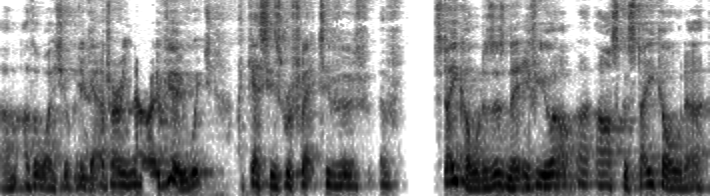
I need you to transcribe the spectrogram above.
Um, otherwise, you're going to yeah. get a very narrow view, which I guess is reflective of, of stakeholders, isn't it? If you ask a stakeholder,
